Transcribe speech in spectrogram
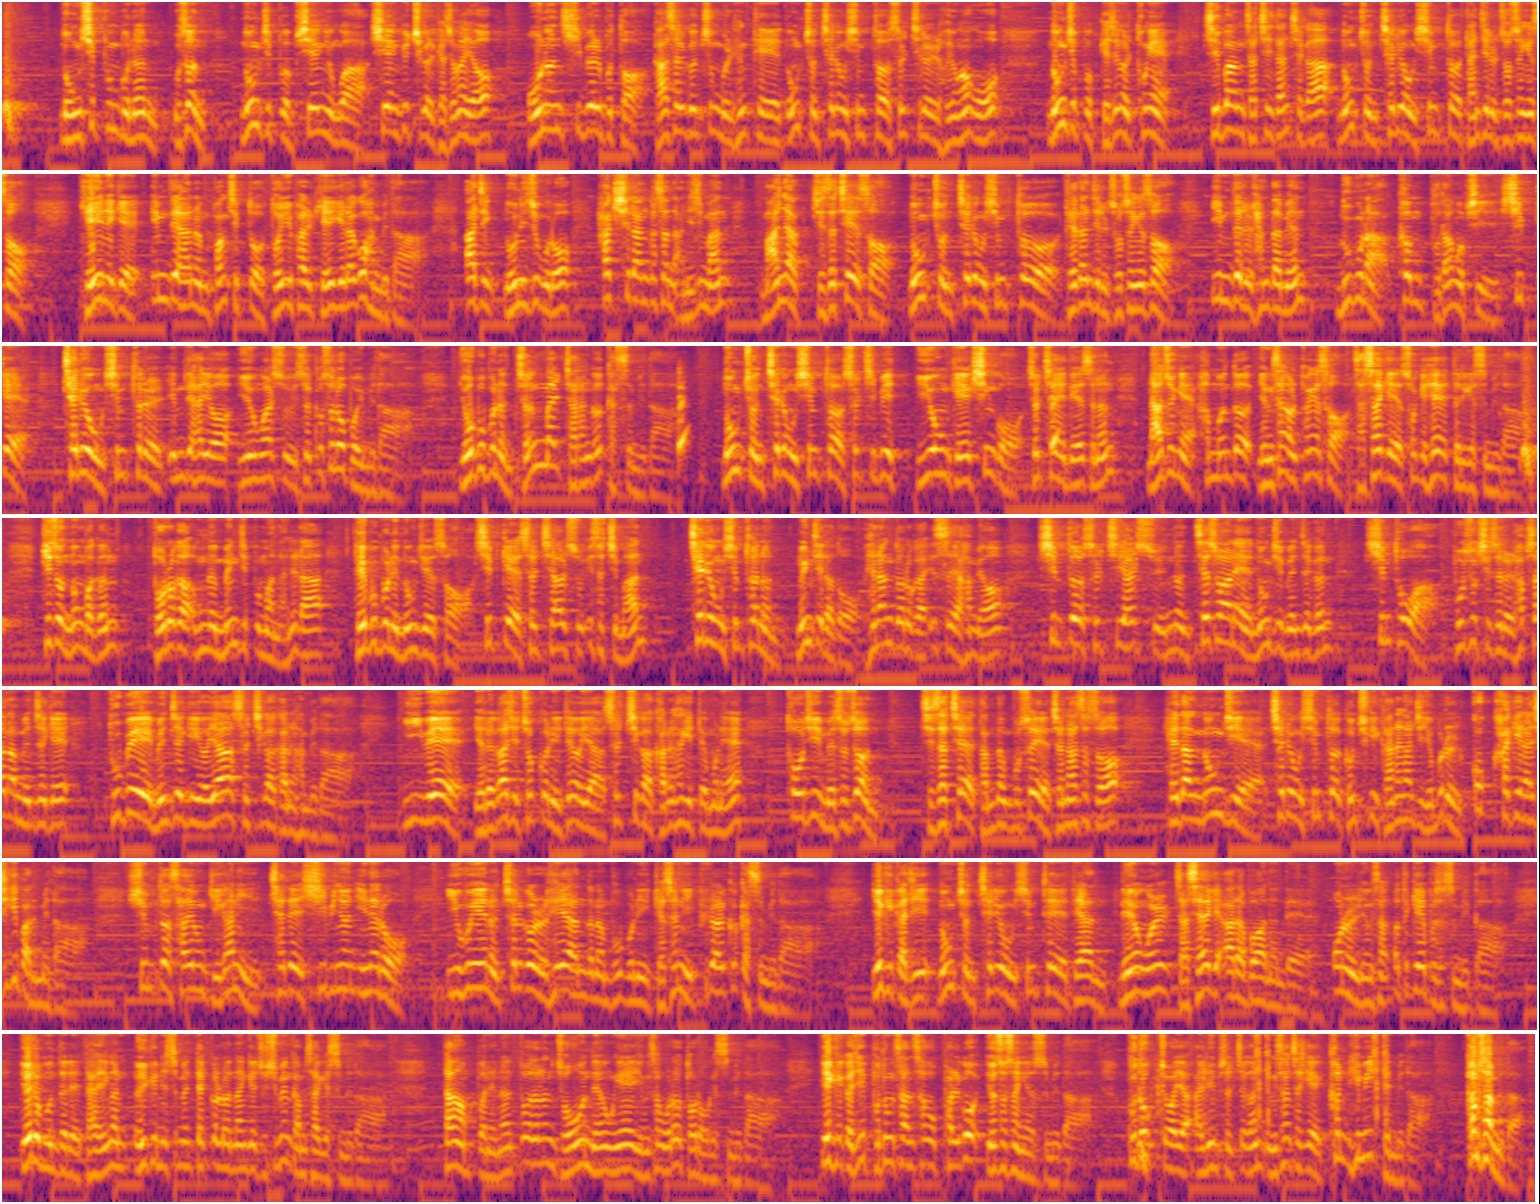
농식품부는 우선 농지법 시행령과 시행규칙을 개정하여 오는 12월부터 가설건축물 형태의 농촌 체류용 쉼터 설치를 허용하고 농지법 개정을 통해 지방자치단체가 농촌 체류용 쉼터 단지를 조성해서 개인에게 임대하는 방식도 도입할 계획이라고 합니다. 아직 논의 중으로 확실한 것은 아니지만 만약 지자체에서 농촌 체류용 쉼터 대단지를 조성해서 임대를 한다면 누구나 큰 부담 없이 쉽게 체류용 쉼터를 임대하여 이용할 수 있을 것으로 보입니다. 이 부분은 정말 잘한 것 같습니다. 농촌 체령 쉼터 설치 및 이용 계획 신고 절차에 대해서는 나중에 한 번 더 영상을 통해서 자세하게 소개해 드리겠습니다. 기존 농막은 도로가 없는 맹지뿐만 아니라 대부분의 농지에서 쉽게 설치할 수 있었지만 체령 쉼터는 맹지라도 해낭도로가 있어야 하며 쉼터 설치할 수 있는 최소한의 농지 면적은 쉼터와 부속시설을 합산한 면적의 두 배의 면적이어야 설치가 가능합니다. 이외에 여러 가지 조건이 되어야 설치가 가능하기 때문에 토지 매수 전 지자체 담당 부서에 전하셔서 해당 농지에 체령 쉼터 건축이 가능한지 여부를 꼭 확인하시기 바랍니다. 쉼터 사용 기간이 최대 12년 이내로 이후에는 철거를 해야 한다는 부분이 개선이 필요할 것 같습니다. 여기까지 농촌 체리용 쉼터에 대한 내용을 자세하게 알아보았는데 오늘 영상 어떻게 보셨습니까? 여러분들의 다양한 의견 있으면 댓글로 남겨주시면 감사하겠습니다. 다음번에는 또 다른 좋은 내용의 영상으로 돌아오겠습니다. 여기까지 부동산 사고 팔고 여소상이었습니다. 구독, 좋아요, 알림 설정은 영상 찾기에 큰 힘이 됩니다. 감사합니다.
